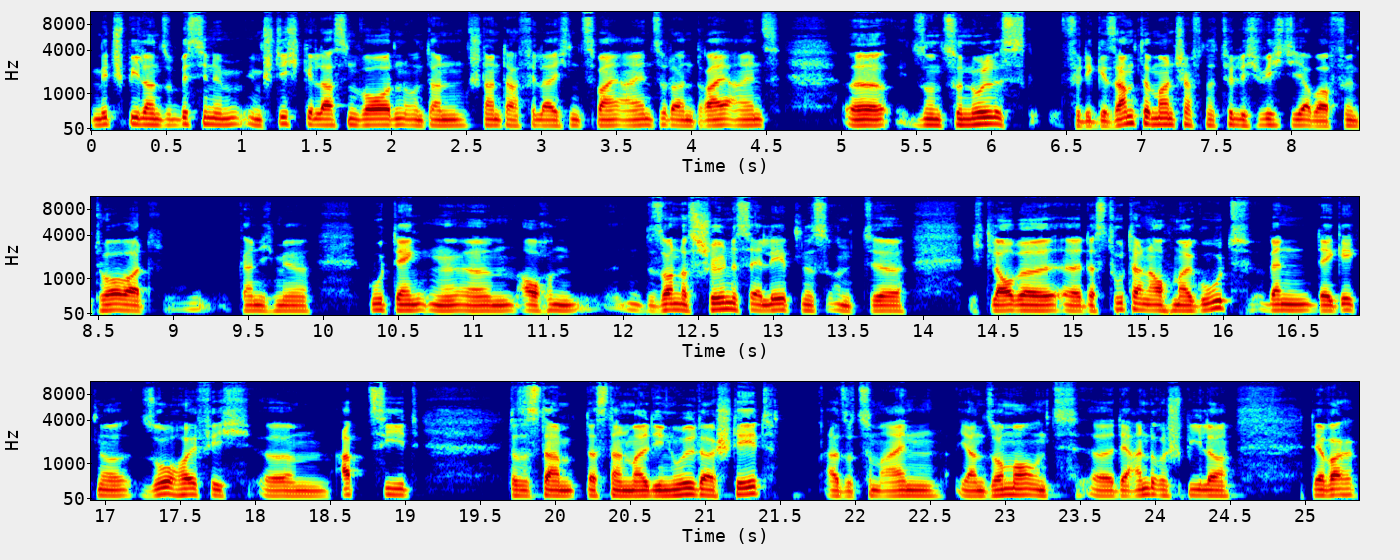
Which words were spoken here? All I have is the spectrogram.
Mitspielern so ein bisschen im, im Stich gelassen worden und dann stand da vielleicht ein 2-1 oder ein 3-1. Äh, so ein zu Null ist für die gesamte Mannschaft natürlich wichtig, aber für einen Torwart kann ich mir gut denken, ähm, auch ein, ein besonders schönes Erlebnis und äh, ich glaube, äh, das tut dann auch mal gut, wenn der Gegner so häufig ähm, abzieht, dass es dann, dass dann mal die Null da steht. Also zum einen Jan Sommer und äh, der andere Spieler, der war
